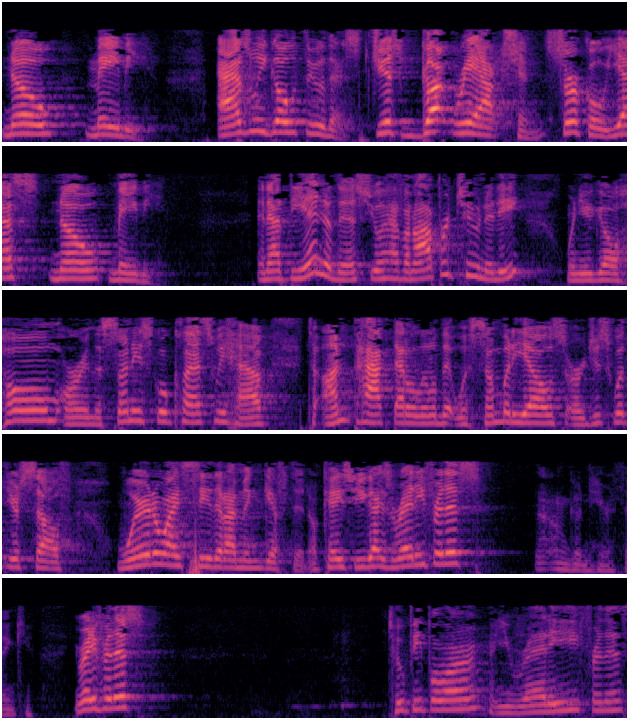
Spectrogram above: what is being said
no, maybe. As we go through this, just gut reaction. Circle yes, no, maybe. And at the end of this, you'll have an opportunity when you go home or in the Sunday school class we have to unpack that a little bit with somebody else or just with yourself. Where do I see that I'm in gifted? Okay, so you guys ready for this? I'm good here. Thank you. You ready for this? Two people are? Are you ready for this?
